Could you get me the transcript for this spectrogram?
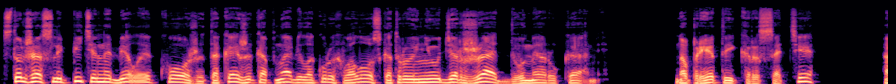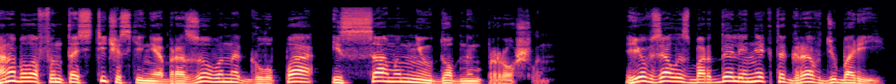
Столь же ослепительно белая кожа, такая же копна белокурых волос, которую не удержать двумя руками. Но при этой красоте она была фантастически необразована, глупа и с самым неудобным прошлым. Ее взял из борделя некто граф Дюбари,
